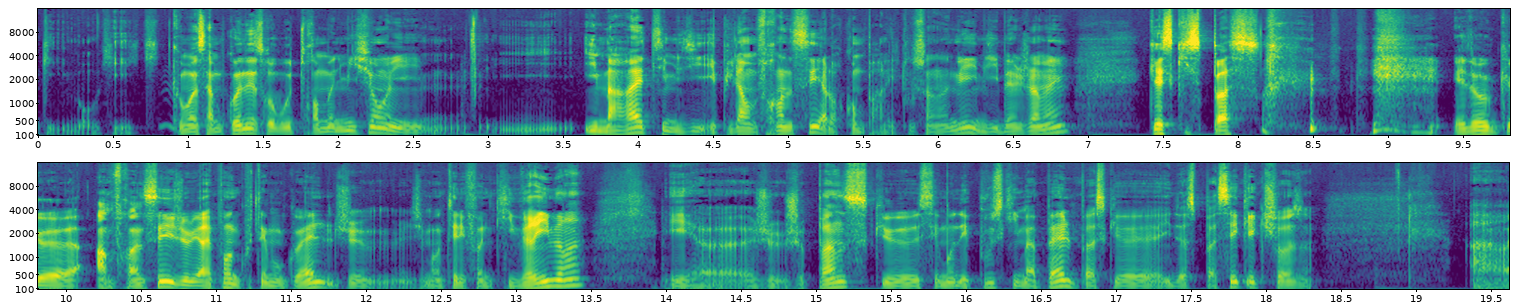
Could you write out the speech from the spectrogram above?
qui, bon, qui, commence à me connaître au bout de trois mois de mission, il, il, m'arrête, il me dit, et puis là, en français, alors qu'on parlait tous en anglais, il me dit, Benjamin, qu'est-ce qui se passe? Et donc, euh, en français, je lui réponds, écoutez, mon colonel, j'ai mon téléphone qui vibre, et euh, je, pense que c'est mon épouse qui m'appelle parce qu'il doit se passer quelque chose. Ah,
